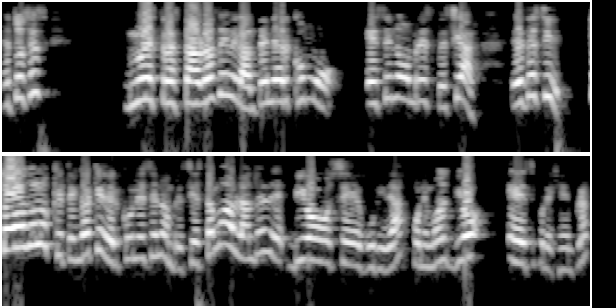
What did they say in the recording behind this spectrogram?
Entonces, nuestras tablas deberán tener como ese nombre especial. Es decir, todo lo que tenga que ver con ese nombre. Si estamos hablando de bioseguridad, ponemos BioS, por ejemplo.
